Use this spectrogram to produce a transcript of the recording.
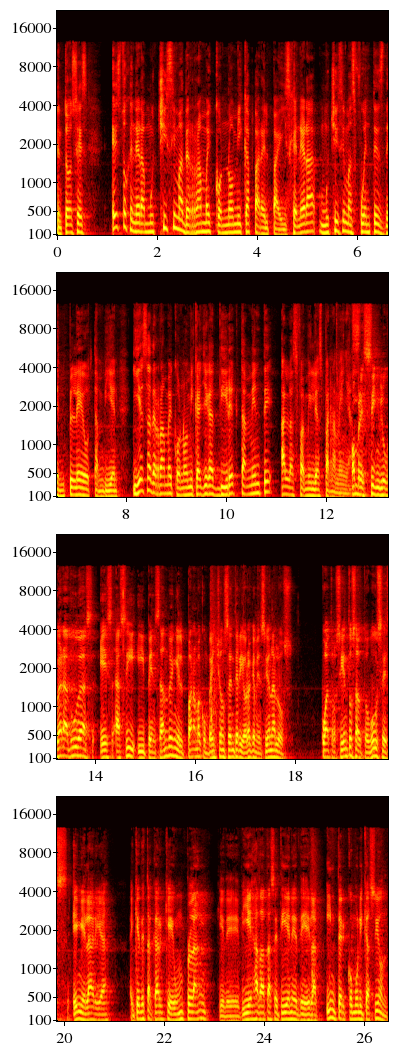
Entonces, esto genera muchísima derrama económica para el país, genera muchísimas fuentes de empleo también y esa derrama económica llega directamente a las familias panameñas. Hombre, sin lugar a dudas es así y pensando en el Panama Convention Center y ahora que menciona los 400 autobuses en el área, hay que destacar que un plan que de vieja data se tiene de la intercomunicación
